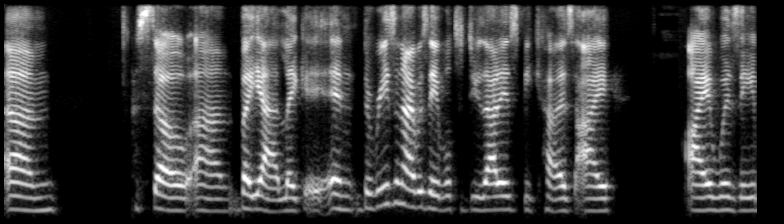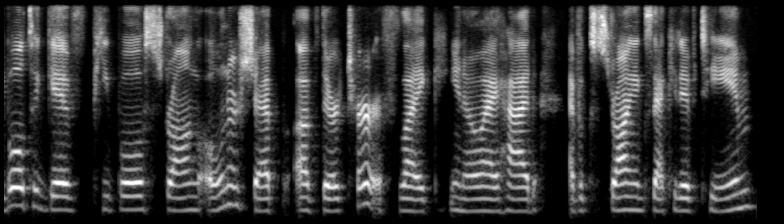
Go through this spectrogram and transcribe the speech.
Um, so um but yeah like and the reason i was able to do that is because i i was able to give people strong ownership of their turf. Like you know i had i have a strong executive team.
